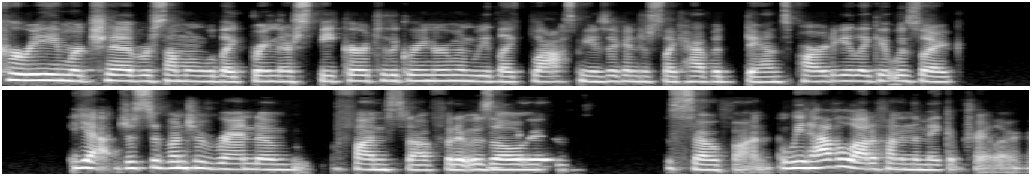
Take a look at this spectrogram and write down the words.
Karim or Chib or someone would like bring their speaker to the green room and we'd like blast music and just like have a dance party. Like it was like, yeah, just a bunch of random fun stuff, but it was always so fun. We'd have a lot of fun in the makeup trailer.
